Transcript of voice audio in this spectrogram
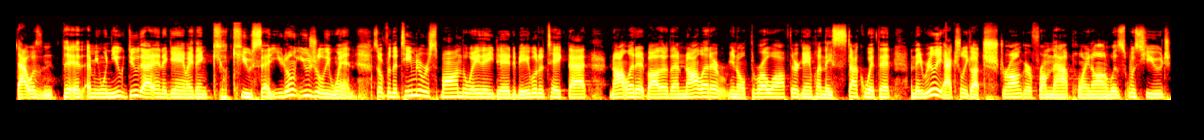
That wasn't. I mean, when you do that in a game, I think Q said you don't usually win. So for the team to respond the way they did, to be able to take that, not let it bother them, not let it, you know, throw off their game plan, they stuck with it, and they really actually got stronger from that point on. Was was huge.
